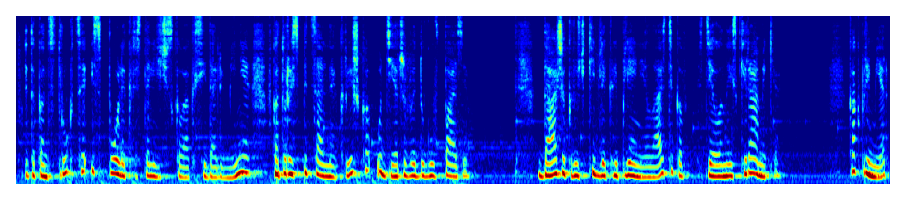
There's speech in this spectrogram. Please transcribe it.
– это конструкция из поликристаллического оксида алюминия, в которой специальная крышка удерживает дугу в пазе. Даже крючки для крепления эластиков сделаны из керамики – как пример,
